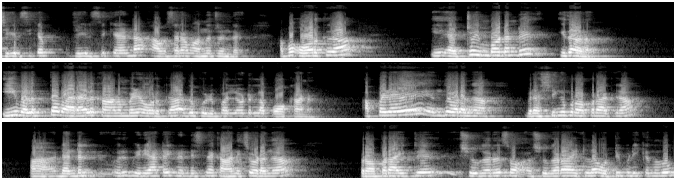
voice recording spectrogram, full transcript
ചികിത്സിക്ക ചികിത്സിക്കേണ്ട അവസരം വന്നിട്ടുണ്ട്. അപ്പോൾ ഓർക്കുക ഈ ഏറ്റവും ഇമ്പോർട്ടന്റ് ഇതാണ്. ഈ വെളുത്ത വരകൾ കാണുമ്പോഴേ ഓർക്കുക അത് പുഴുപ്പല്ലോട്ടുള്ള പോക്കാണ്. അപ്പോഴേ എന്ത് തുടങ്ങുക? ബ്രഷിങ് പ്രോപ്പർ ആക്കുക. ഡെന്റൽ ഒരു പീഡിയാട്രിക് ഡെന്റിസ്റ്റിനെ കാണിച്ചു തുടങ്ങുക. പ്രോപ്പറായിട്ട് ഷുഗർ ഷുഗർ ആയിട്ടുള്ള ഒട്ടിപ്പിടിക്കുന്നതും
